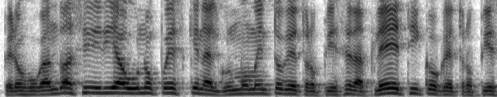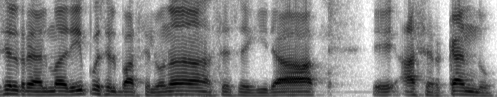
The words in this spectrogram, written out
Pero jugando así diría uno pues que en algún momento que tropiece el Atlético, que tropiece el Real Madrid, pues el Barcelona se seguirá eh, acercando.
